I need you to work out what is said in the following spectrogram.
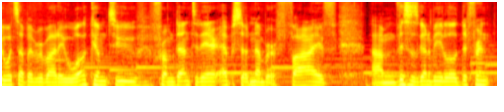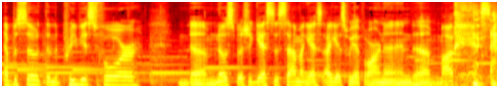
what's up, everybody? Welcome to From Done to There, episode number five. Um, this is going to be a little different episode than the previous four. Um, no special guests this time. I guess. I guess we have Arne and uh, Marius.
